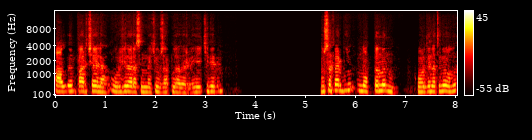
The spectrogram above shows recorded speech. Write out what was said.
aldığım parçayla orijin arasındaki uzaklığa da R2 dedim. Bu sefer bu noktamın koordinatı ne olur?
